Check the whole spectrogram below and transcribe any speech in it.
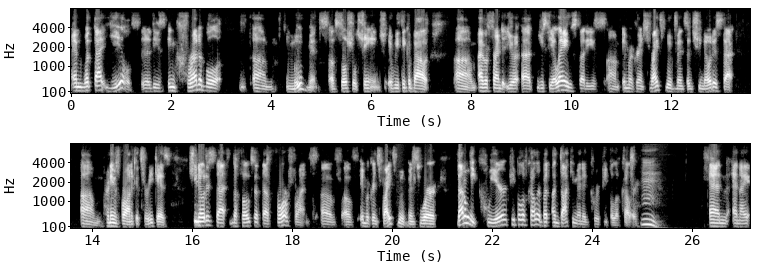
And what that yields are these incredible um, movements of social change. If we think about um, I have a friend at, U- at UCLA who studies um, immigrants' rights movements, and she noticed that um, her name is Veronica Terriquez. She noticed that the folks at the forefront of, of immigrants' rights movements were not only queer people of color, but undocumented queer people of color. Mm. And and I,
